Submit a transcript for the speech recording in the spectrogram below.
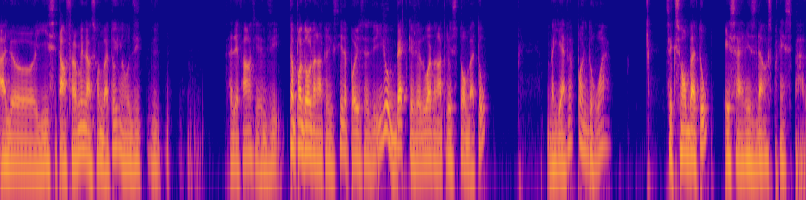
il s'est enfermé dans son bateau. Ils ont dit sa défense, il a dit T'as pas le droit de rentrer ici. La police a dit Yo, bête que j'ai le droit de rentrer sur ton bateau. Mais il n'y avait pas le droit. C'est que son bateau est sa résidence principale.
